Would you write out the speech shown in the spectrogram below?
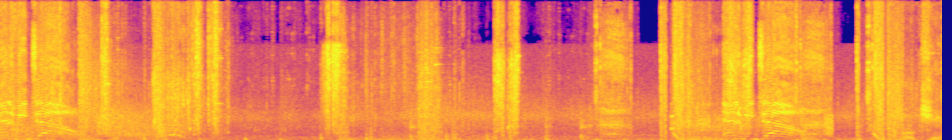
Enemy down! Enemy down! Enemy down! Double kill.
